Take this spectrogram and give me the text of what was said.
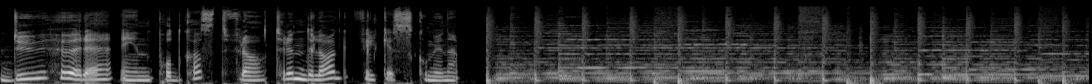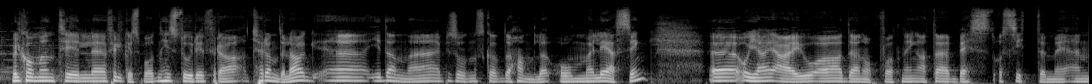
Du hører en podkast fra Trøndelag fylkeskommune. Velkommen til Fylkesbåten historie fra Trøndelag. Eh, I denne episoden skal det handle om lesing. Eh, og jeg er jo av den oppfatning at det er best å sitte med en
